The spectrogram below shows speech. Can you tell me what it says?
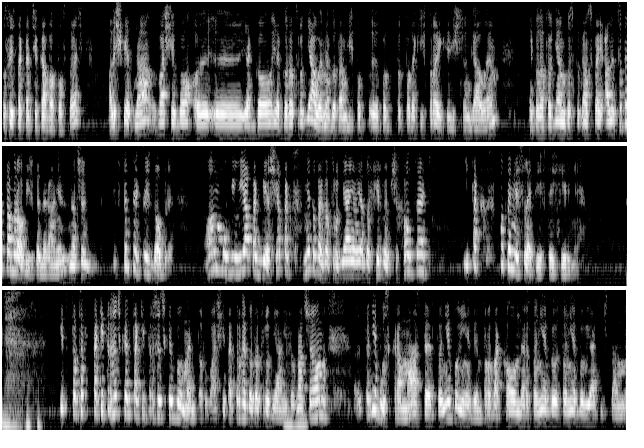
dosyć taka ciekawa postać, ale świetna, właśnie, bo y, y, jak go, jak go zatrudniałem, jak go tam gdzieś pod, pod, pod jakiś projekt gdzieś ściągałem, jak go zatrudniałem, go spytałem, słuchaj, ale co ty tam robisz generalnie? Znaczy, w czym ty jesteś dobry? On mówił, ja tak wiesz, ja tak, mnie to tak zatrudniają, ja do firmy przychodzę i tak potem jest lepiej w tej firmie. I to, to, taki, troszeczkę, taki troszeczkę był mentor właśnie, tak trochę go zatrudniali. To znaczy on, to nie był Scrum Master, to nie był, nie wiem, Product Owner, to nie był, to nie był jakiś tam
